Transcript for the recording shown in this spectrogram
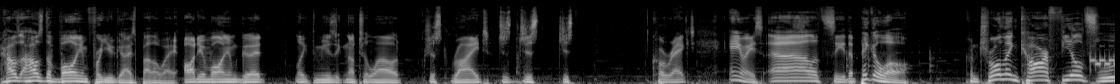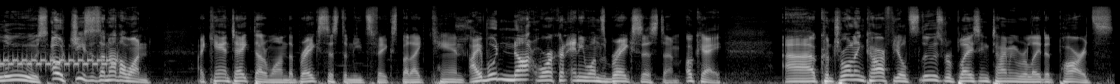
How's how's the volume for you guys, by the way? Audio volume good? Like the music not too loud, just right, just just just correct. Anyways, uh, let's see the Piccolo. Controlling car feels loose. Oh, Jesus, another one. I can't take that one. The brake system needs fixed, but I can't. I would not work on anyone's brake system. Okay. Uh, controlling car feels loose, replacing timing related parts.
